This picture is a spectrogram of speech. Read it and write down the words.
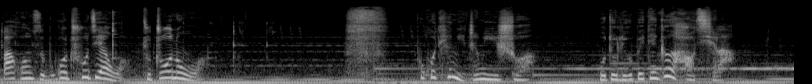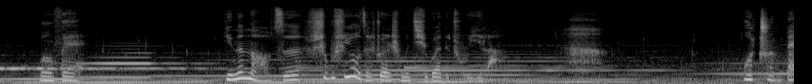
八皇子不过初见我就捉弄我。不过听你这么一说，我对刘备殿更好奇了，王妃。你的脑子是不是又在转什么奇怪的主意了？我准备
